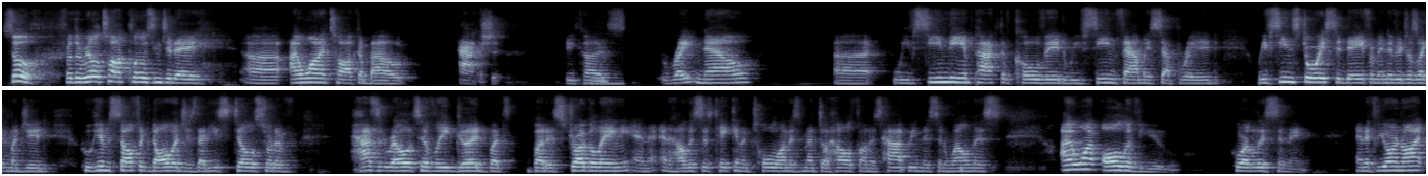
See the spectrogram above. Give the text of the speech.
So for the real talk closing today, uh, I want to talk about action because mm-hmm. right now uh, we've seen the impact of COVID. We've seen families separated. We've seen stories today from individuals like Majid, who himself acknowledges that he still sort of has it relatively good, but but is struggling, and and how this has taken a toll on his mental health, on his happiness and wellness. I want all of you who are listening, and if you are not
